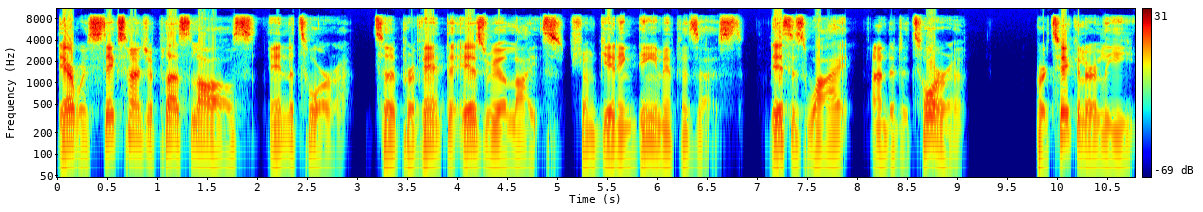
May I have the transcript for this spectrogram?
there were 600 plus laws in the Torah to prevent the Israelites from getting demon possessed. This is why, under the Torah, particularly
